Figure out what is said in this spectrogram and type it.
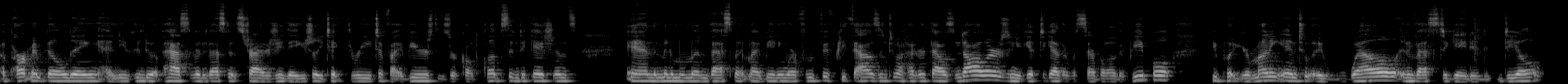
apartment building and you can do a passive investment strategy. They usually take three to five years. These are called club syndications. And the minimum investment might be anywhere from fifty thousand to hundred thousand dollars, and you get together with several other people. You put your money into a well investigated deal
